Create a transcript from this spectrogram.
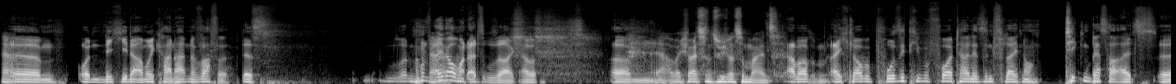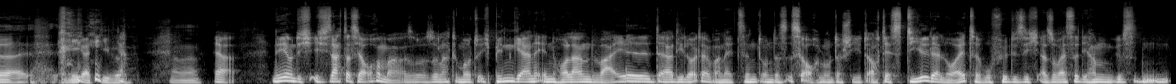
Ja. ähm, und nicht jeder Amerikaner hat eine Waffe. Das sollte man vielleicht auch mal dazu sagen. Aber, ähm, ja, aber ich weiß natürlich, was du meinst. aber Also, ich glaube, positive Vorteile sind vielleicht noch einen Ticken besser als äh, negative. Äh, ja. Nee, und ich, ich sage das ja auch immer, also so nach dem Motto, ich bin gerne in Holland, weil da die Leute einfach nett sind und das ist ja auch ein Unterschied. Auch der Stil der Leute, wofür die sich, also weißt du, die haben einen gewissen,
